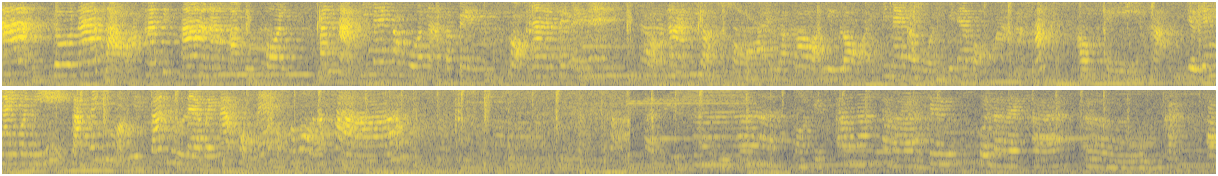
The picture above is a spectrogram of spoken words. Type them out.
อะดูหน้าสาวอะ55นะคะทุกคนปัญหาที่แม่กังวลอะจะเป็นเกาะหน้าใช่ไหมแม่เกาะหน้าที่หย่อนคล้อยแล้วก็ริ้วรอยที่แม่กังวลที่แม่บอกมานะคะโอเคค่ะ เดี๋ยวยังไงวันนี้จะให้คุณหมอพิสตัน คุณอะไรคะเอ่อผมค่ะค่ะ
